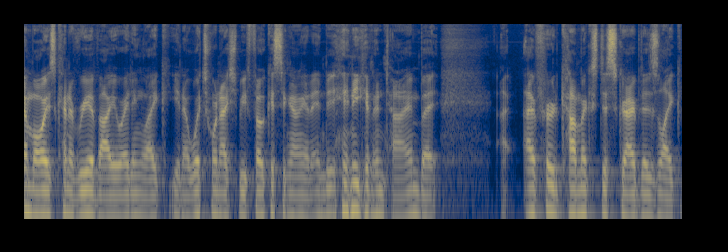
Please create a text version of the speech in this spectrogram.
am always kind of reevaluating, like you know, which one I should be focusing on at any, any given time. But I've heard comics described as like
